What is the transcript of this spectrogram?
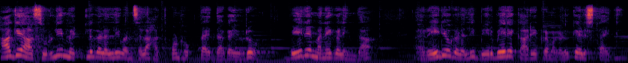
ಹಾಗೆ ಆ ಸುರುಳಿ ಮೆಟ್ಲುಗಳಲ್ಲಿ ಒಂದ್ಸಲ ಹತ್ಕೊಂಡು ಹೋಗ್ತಾ ಇದ್ದಾಗ ಇವರು ಬೇರೆ ಮನೆಗಳಿಂದ ರೇಡಿಯೋಗಳಲ್ಲಿ ಬೇರೆ ಬೇರೆ ಕಾರ್ಯಕ್ರಮಗಳು ಕೇಳಿಸ್ತಾ ಇದ್ವು.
